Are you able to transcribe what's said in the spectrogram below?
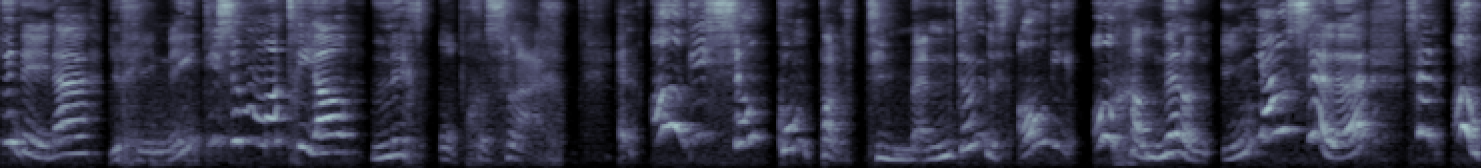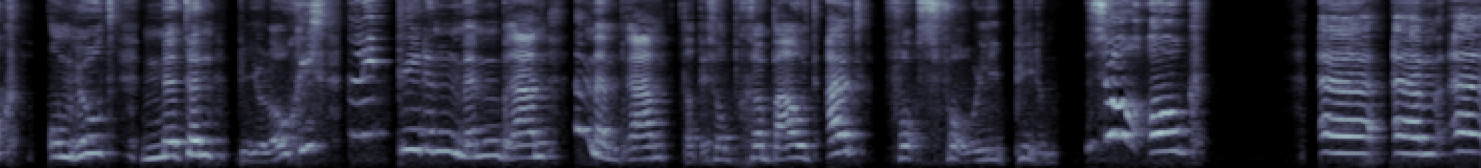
je DNA, je genetische materiaal ligt opgeslagen. En al die celcompartimenten, dus al die organellen in jouw cellen, zijn ook omhuld met een biologisch lipidenmembraan. Een membraan dat is opgebouwd uit fosfolipiden. Zo ook uh, um, uh,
